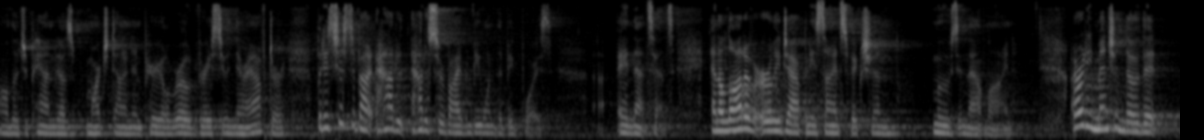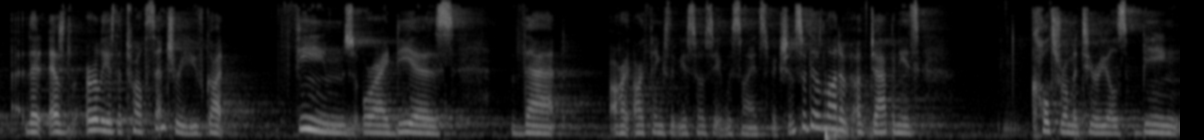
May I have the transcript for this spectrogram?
although Japan does march down an imperial road very soon thereafter, but it's just about how to, how to survive and be one of the big boys uh, in that sense. And a lot of early Japanese science fiction moves in that line. I already mentioned, though, that that as early as the 12th century, you've got themes or ideas that are, are things that we associate with science fiction. So there's a lot of, of Japanese cultural materials being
